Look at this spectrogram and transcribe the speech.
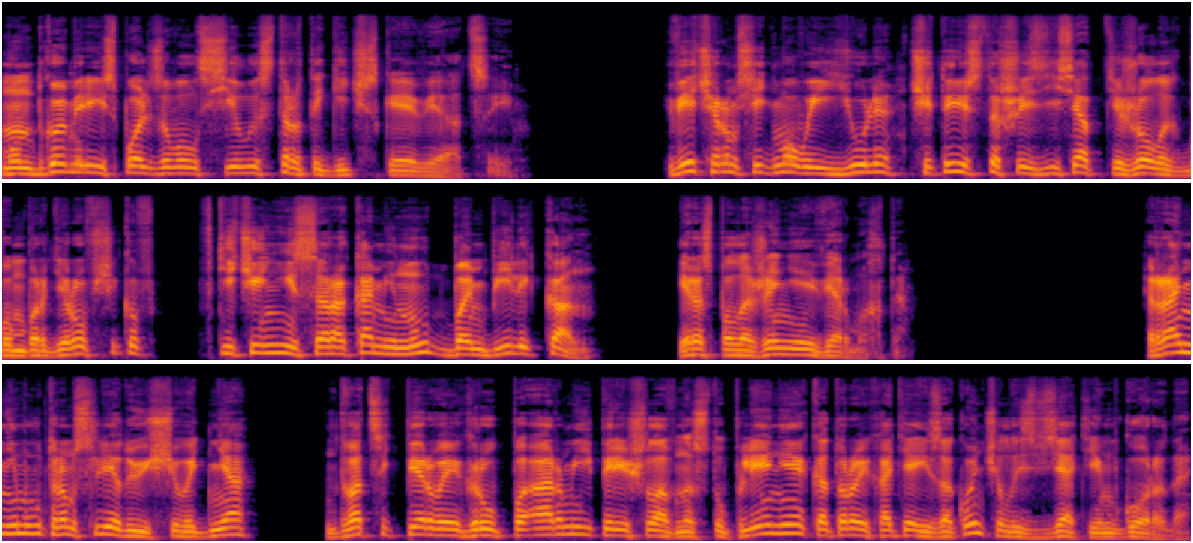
Монтгомери использовал силы стратегической авиации. Вечером 7 июля 460 тяжелых бомбардировщиков в течение 40 минут бомбили Кан и расположение вермахта. Ранним утром следующего дня 21-я группа армий перешла в наступление, которое, хотя и закончилось взятием города,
